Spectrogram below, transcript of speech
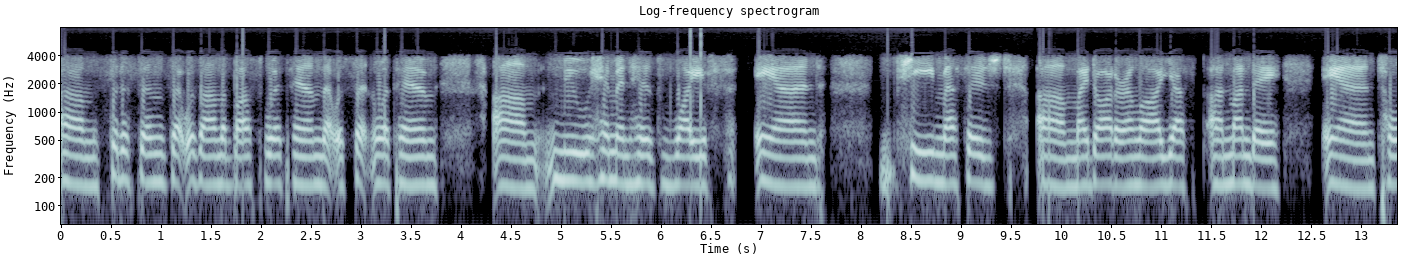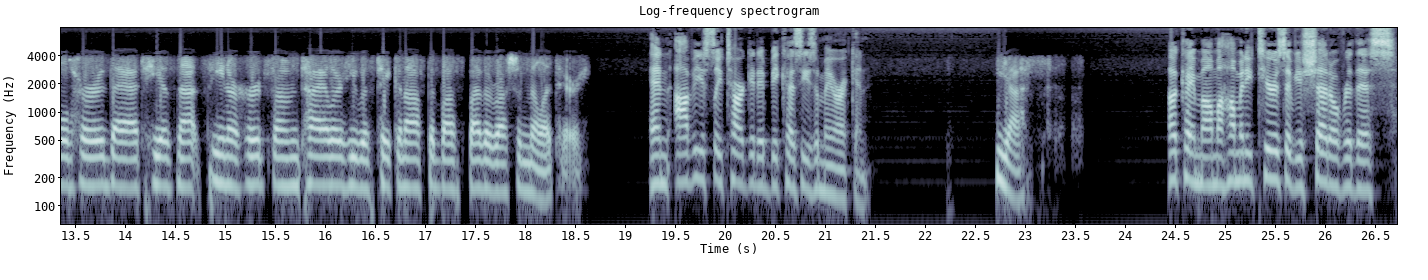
um, citizens that was on the bus with him, that was sitting with him, um, knew him and his wife, and he messaged um, my daughter-in-law yes on Monday and told her that he has not seen or heard from Tyler. He was taken off the bus by the Russian military and obviously targeted because he's American. Yes. Okay, Mama, how many tears have you shed over this?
